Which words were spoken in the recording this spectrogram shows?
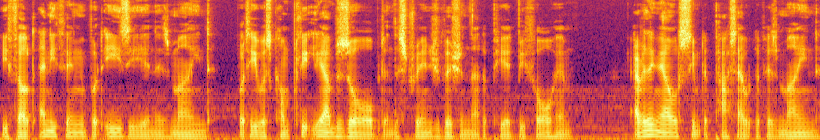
he felt anything but easy in his mind, but he was completely absorbed in the strange vision that appeared before him. Everything else seemed to pass out of his mind.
